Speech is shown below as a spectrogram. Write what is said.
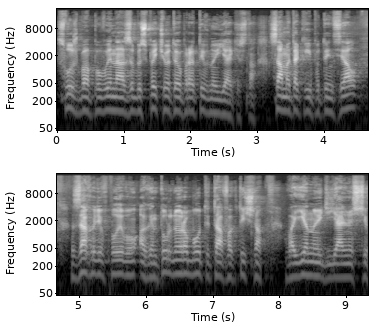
служба повинна забезпечувати оперативно і якісно. Саме такий потенціал заходів впливу агентурної роботи та фактично воєнної діяльності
